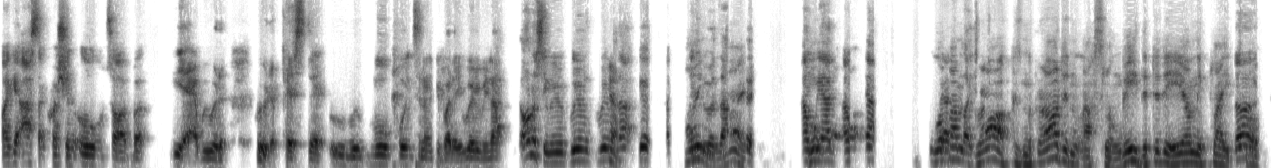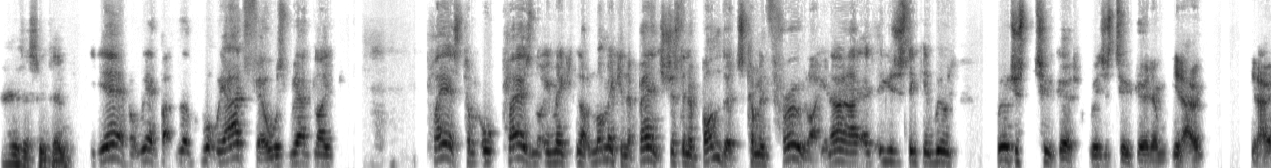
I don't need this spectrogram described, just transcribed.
I get asked that question all the time, but yeah, we would have we would have pissed it We were more points than anybody. We would have been that honestly, we were, we were, we were Yeah. that good, I we were that right. good, and we had. And we had What about like- McGrath? Because McGrath didn't last long either, did he? He only played No. 12 games or something. Yeah, but we had, but look, what we had, Phil, was we had like players come, or players not even making, like, not making the bench, just in abundance coming through. Like you know, and I, you're just thinking we were, we were just too good. We were just too good, and you know, you know,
